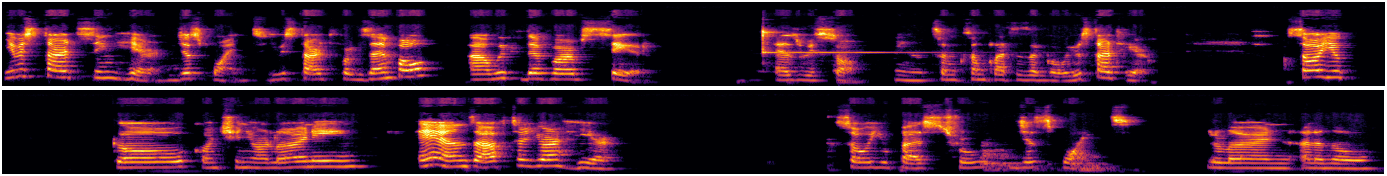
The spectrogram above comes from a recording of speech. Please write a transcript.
You start seeing here, just point. You start, for example, uh, with the verb ser, as we saw in some, some classes ago. You start here. So you go, continue learning, and after you're here, so you pass through this point. You learn, I don't know,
